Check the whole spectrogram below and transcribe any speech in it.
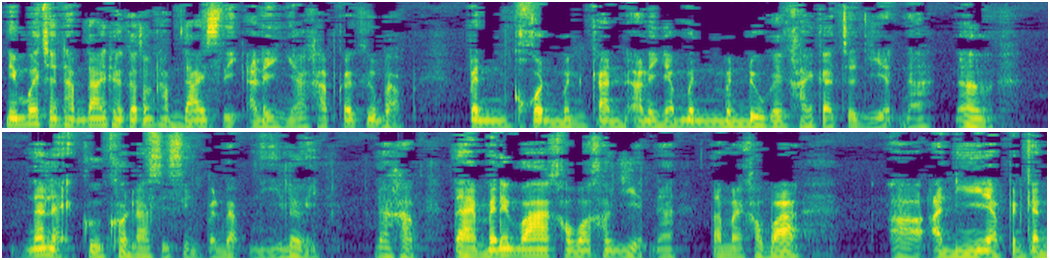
ในเมื่อฉันทำได้เธอก็ต้องทำได้สิอะไรอย่างเงี้ยครับ ก็คือแบบเป็นคนเหมือนกันอะไรเงี้ยมันมันดูคล้ายๆ กับจะเหยียดนะ เออ นั่นแหละคือคนราศีสิงห์เป็นแบบนี้เลยนะครับ แต่ไม่ได้ว่าเขาว่าเขาเหยียดนะ แต่หมายความว่าอันนี้เนี่ยเป็นการ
